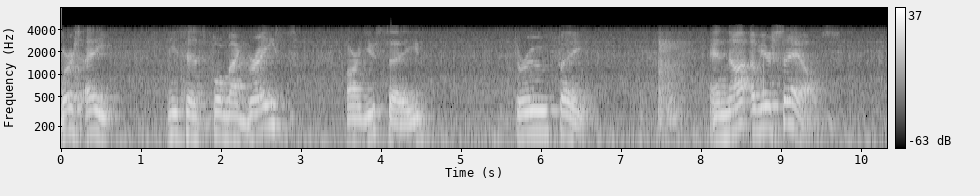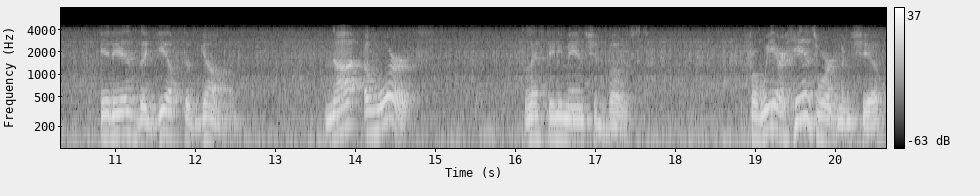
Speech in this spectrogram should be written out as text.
verse 8, he says, For by grace are you saved through faith, and not of yourselves. It is the gift of God, not of works, lest any man should boast. For we are his workmanship,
